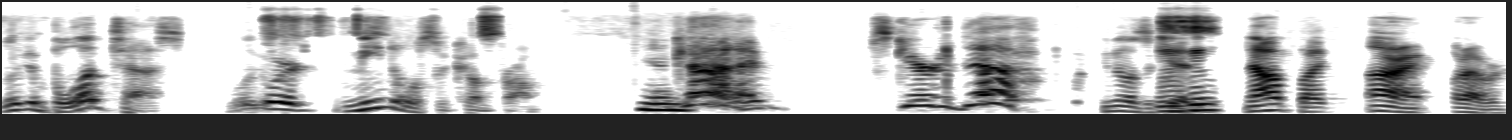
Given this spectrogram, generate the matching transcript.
look at blood tests. Look where needles have come from. Yeah. God, I'm scared to death. You know, as a kid. Mhm. Now it's like, all right, whatever.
